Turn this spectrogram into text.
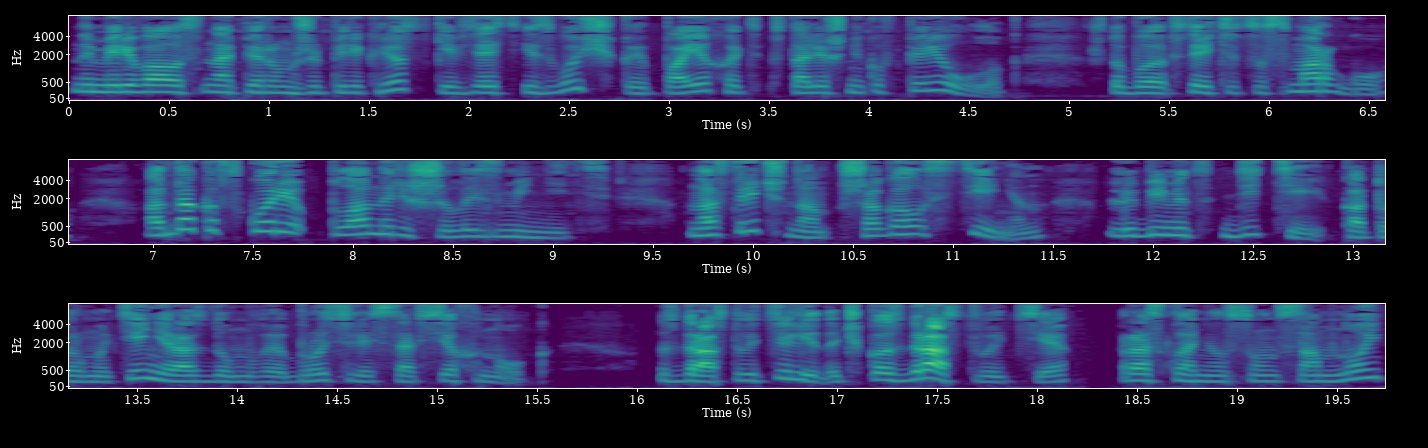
Намеревалась на первом же перекрестке взять извозчика и поехать в Столешников переулок, чтобы встретиться с Марго. Однако вскоре планы решила изменить. На встречу нам шагал Стенин, любимец детей, которому те, не раздумывая, бросились со всех ног. «Здравствуйте, Лидочка, здравствуйте!» Раскланялся он со мной,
